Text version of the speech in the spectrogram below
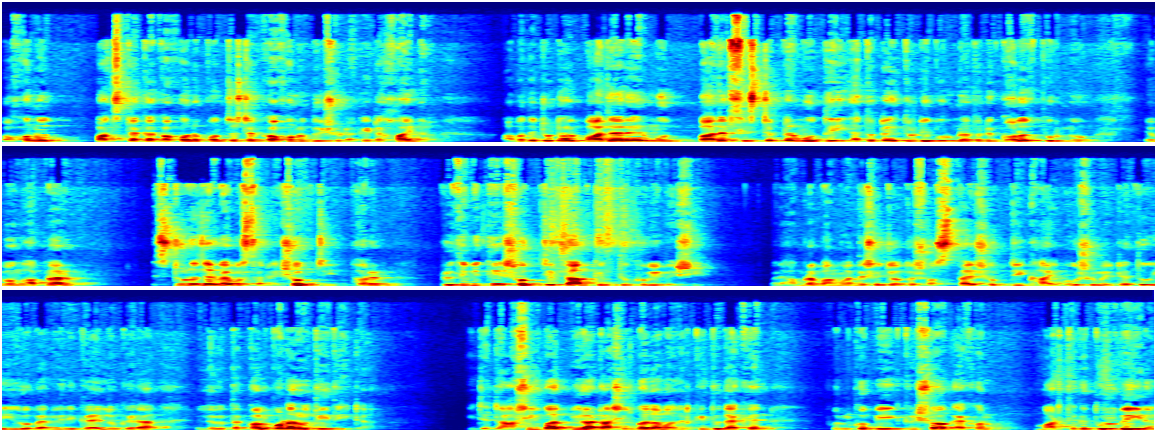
কখনো পাঁচ টাকা, কখনো পঞ্চাশ টাকা, কখনো দুইশো টাকা, এটা হয় না। আমাদের টোটাল বাজারের বাজার সিস্টেমটার মধ্যেই এতটাই ত্রুটিপূর্ণ, এতটাই গলদপূর্ণ এবং আপনার স্টোরেজের ব্যবস্থা নেই, সবজি। ধরেন, পৃথিবীতে সবজির দাম কিন্তু খুবই বেশি। মানে আমরা বাংলাদেশে যত সস্তায় সবজি খাই, মৌসুমে, এটা তো ইউরোপ, আমেরিকায় লোকেরা লোকের কল্পনার অতীত এটা। এটা একটা আশীর্বাদ, বিরাট আশীর্বাদ আমাদের। কিন্তু দেখেন, ফুলকপি কৃষক এখন মাঠ থেকে তুলবেই না,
